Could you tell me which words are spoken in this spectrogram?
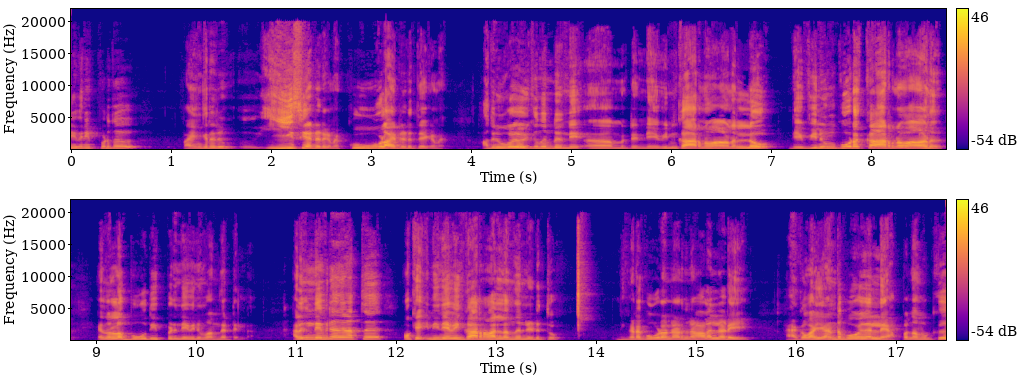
നെവിൻ ഇപ്പോഴത്തെ ഭയങ്കര ഒരു ഈസി ആയിട്ട് എടുക്കണേ കൂളായിട്ട് എടുത്തേക്കണേ. അതിനൂറ് ചോദിക്കുന്നുണ്ട് മറ്റേ നെവിൻ കാരണമാണല്ലോ. നെവിനും കൂടെ കാരണമാണ്. എന്നുള്ള ബോധ്യം ഇപ്പോഴും നെവിന് വന്നിട്ടില്ല. അല്ലെങ്കിൽ നെവിൻ അതിനകത്ത് ഓക്കെ ഇനി നെവിൻ കാരണം അല്ലെന്ന് തന്നെ എടുത്തു. നിങ്ങളുടെ കൂടെ ഉണ്ടായിരുന്ന ഒരാളല്ലടേ. അയാൾക്ക് വയ്യാണ്ട് പോയതല്ലേ. അപ്പം നമുക്ക്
